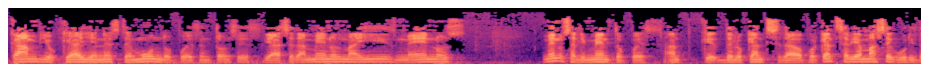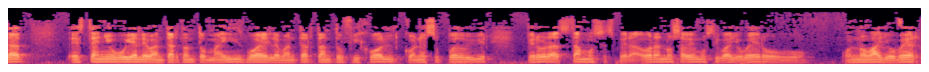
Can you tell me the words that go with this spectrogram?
cambio que hay en este mundo, pues entonces ya se da menos maíz, menos menos alimento, pues, de lo que antes se daba, porque antes había más seguridad. Este año voy a levantar tanto maíz, voy a levantar tanto frijol, con eso puedo vivir. Pero ahora estamos esperando, ahora no sabemos si va a llover o, o no va a llover.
